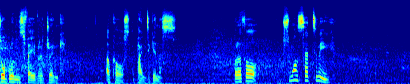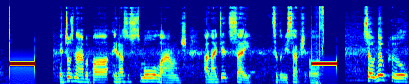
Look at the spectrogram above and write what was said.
Dublin's favourite drink. Of course, a pint of Guinness. But I thought, someone said to me, It doesn't have a bar. It has a small lounge, and I did say to the reception, oh, so no pool,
